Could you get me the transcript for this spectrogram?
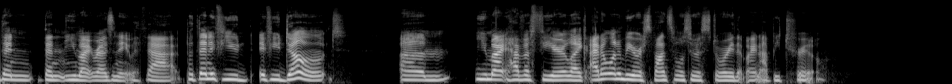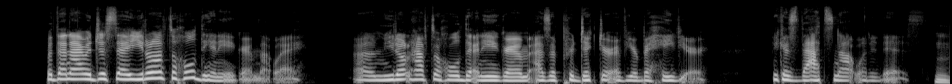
then then you might resonate with that. But then if you if you don't, um, you might have a fear like I don't want to be responsible to a story that might not be true. But then I would just say you don't have to hold the Enneagram that way. Um, you don't have to hold the Enneagram as a predictor of your behavior because that's not what it is. Hmm.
